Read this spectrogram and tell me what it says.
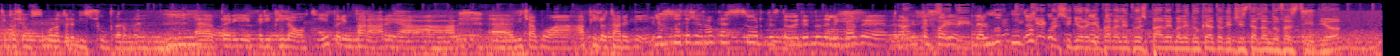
tipo c'è un simulatore di Superman eh, per, i, per i piloti, per imparare a, eh, diciamo, a, a pilotare meglio. Ma delle robe assurde, sto vedendo delle cose veramente Ma, fuori senti, dal mondo. Chi è quel signore che parla alle tue spalle maleducato che ci sta dando fastidio?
